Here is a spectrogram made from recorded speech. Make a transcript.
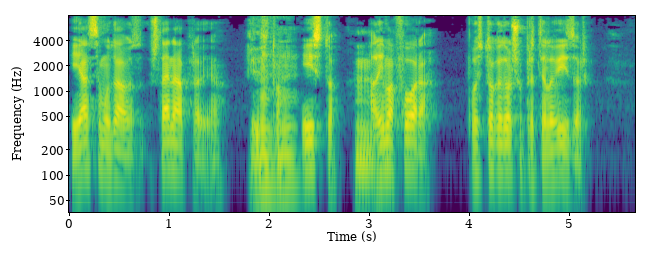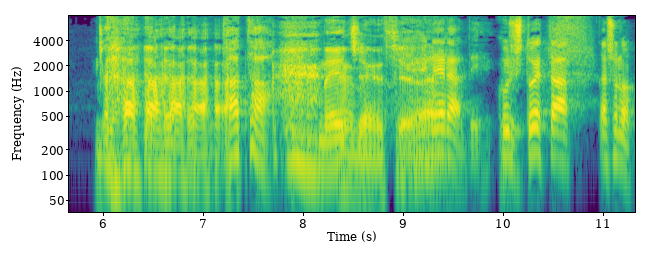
i ja sam mu dao, šta je napravio? Isto. Isto, ali ima fora. Poslije toga došao pred televizor. Tata, Neće. Neće, e, da. ne radi. Kužiš, to je ta, znaš ono,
